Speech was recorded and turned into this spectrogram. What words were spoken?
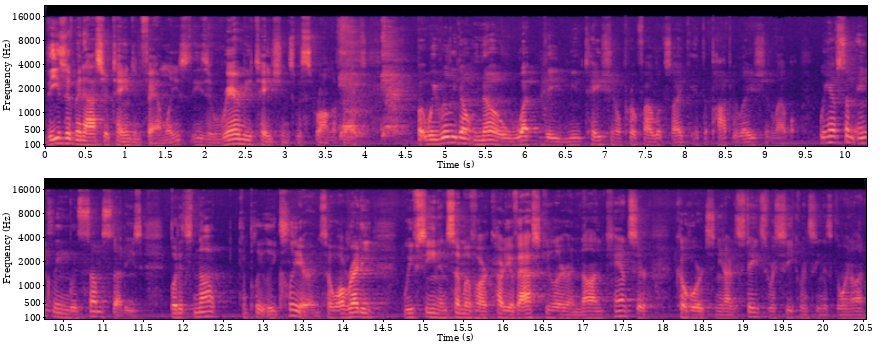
these have been ascertained in families. These are rare mutations with strong effects, but we really don't know what the mutational profile looks like at the population level. We have some inkling with some studies, but it's not completely clear. And so already we've seen in some of our cardiovascular and non-cancer cohorts in the United States where sequencing is going on,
